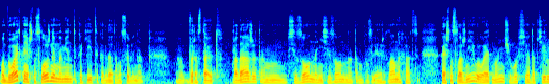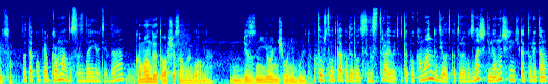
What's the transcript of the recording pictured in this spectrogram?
Вот бывают, конечно, сложные моменты какие-то, когда там особенно э, вырастают продажи, там, сезонно, не сезонно, там, после рекламных акций. Конечно, сложнее бывает, но ничего, все адаптируются. Вы такую прям команду создаете, да? Команда – это вообще самое главное. Без нее ничего не будет. А то, что вот как вот это вот выстраивать, вот такую команду делать, которая, вот знаешь, единомышленники, которые там,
